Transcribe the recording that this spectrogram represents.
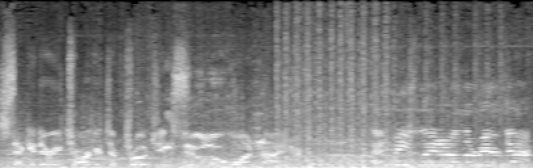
Secondary targets approaching Zulu 1-9er. Enemies landed on the rear deck!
